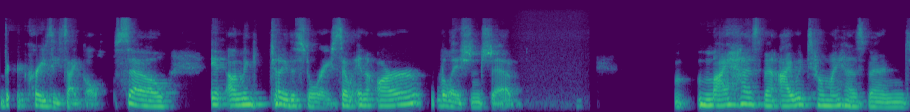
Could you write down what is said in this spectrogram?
the crazy cycle. So, it, gonna tell you the story. So, in our relationship, my husband, I would tell my husband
